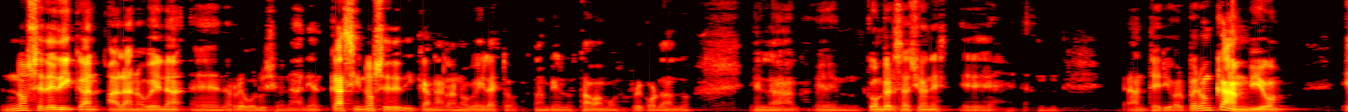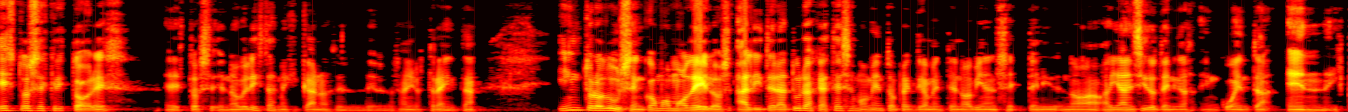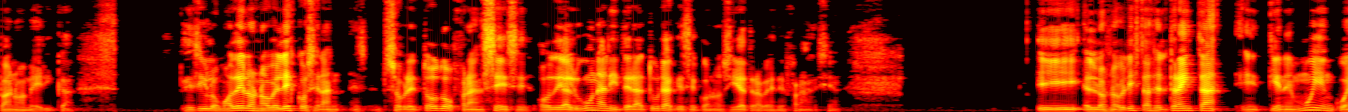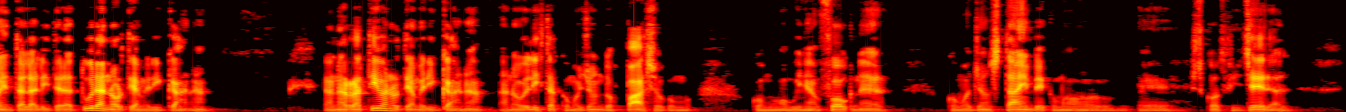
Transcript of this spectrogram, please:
no se dedican a la novela revolucionaria, casi no se dedican a la novela, esto también lo estábamos recordando en las conversaciones anterior. Pero en cambio, estos escritores estos eh, novelistas mexicanos de, los años 30, introducen como modelos a literaturas que hasta ese momento prácticamente no habían, sido tenidas en cuenta en Hispanoamérica. Es decir, los modelos novelescos eran sobre todo franceses o de alguna literatura que se conocía a través de Francia. Y los novelistas del 30 eh, tienen muy en cuenta la literatura norteamericana, la narrativa norteamericana, a novelistas como John Dos Pasos, como, como William Faulkner, como John Steinbeck, como eh, Scott Fitzgerald,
